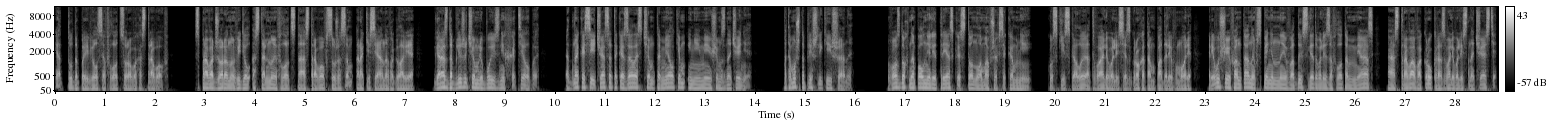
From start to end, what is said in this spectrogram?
и оттуда появился флот Суровых островов. Справа Джоран увидел остальной флот ста островов с ужасом Аракисиана во главе — Гораздо ближе, чем любой из них хотел бы. Однако сейчас это казалось чем-то мелким и не имеющим значения. Потому что пришли кейшаны. Воздух наполнили треск и стон ломавшихся камней. Куски скалы отваливались и с грохотом падали в море. Ревущие фонтаны вспененной воды следовали за флотом Миас, а острова вокруг разваливались на части,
